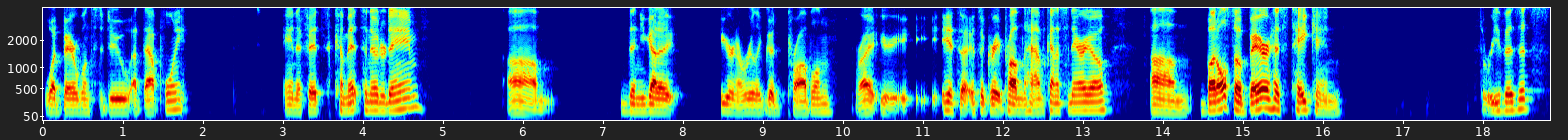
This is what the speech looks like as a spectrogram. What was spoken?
what Bear wants to do at that point. And if it's commit to Notre Dame, um, then you got to, you're in a really good problem, right? You're, it's a, it's a great problem to have kind of scenario. Um, but also Bear has taken three visits.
